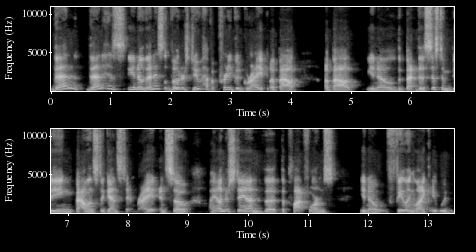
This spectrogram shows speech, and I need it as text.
then then his you know then his voters do have a pretty good gripe about about you know the the system being balanced against him, right? And so I understand the the platforms you know feeling like it would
